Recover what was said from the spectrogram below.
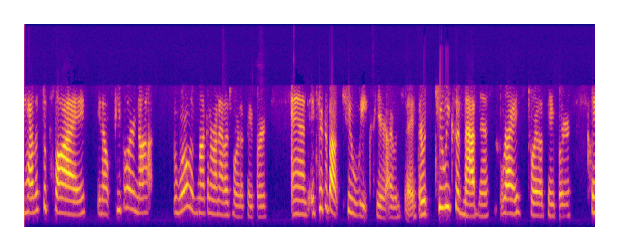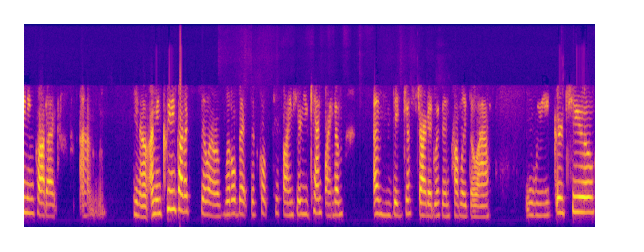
have a supply. You know, people are not, the world is not going to run out of toilet paper. And it took about two weeks here, I would say. There was two weeks of madness rice, toilet paper, cleaning products. Um, you know, I mean, cleaning products still are a little bit difficult to find here. You can find them. And they just started within probably the last week or two,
